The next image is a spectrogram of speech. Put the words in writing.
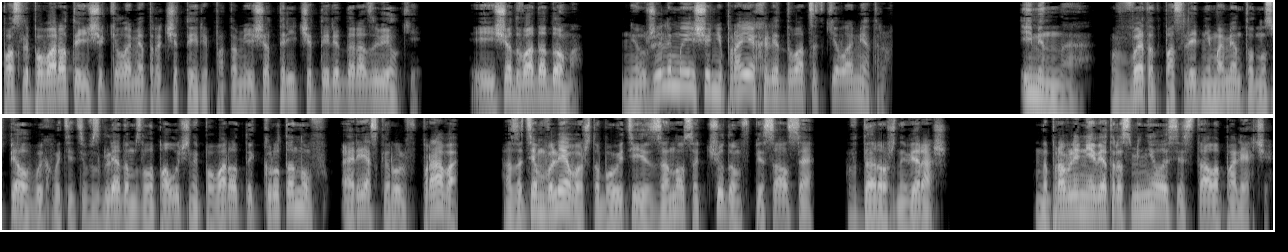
После поворота еще километра четыре, потом еще три-четыре до развилки. И еще два до дома. Неужели мы еще не проехали двадцать километров?» Именно в этот последний момент он успел выхватить взглядом злополучный поворот и, крутанув резко руль вправо, а затем влево, чтобы уйти из заноса, чудом вписался в дорожный вираж. Направление ветра сменилось и стало полегче.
